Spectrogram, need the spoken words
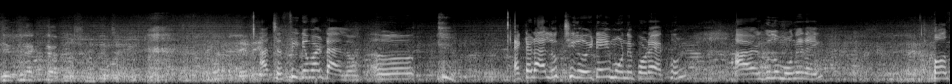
যে কোনো একটা আপনি শুনতে চাই। আচ্ছা সিনেমার ডায়লগ একটা ডায়লগ ছিল, ওইটাই মনে পড়ে এখন আর এগুলো মনে নাই। কজ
